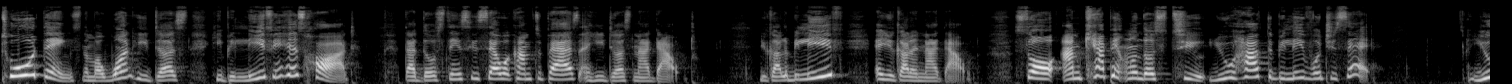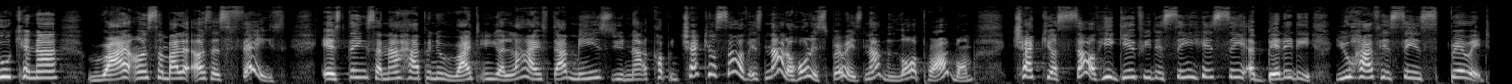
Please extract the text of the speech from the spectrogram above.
two things. Number one, he does, he believes in his heart that those things he said will come to pass, and he does not doubt. You got to believe and you got to not doubt. So I'm camping on those two. You have to believe what you say. You cannot ride on somebody else's faith. If things are not happening right in your life, that means you're not check yourself. It's not the Holy Spirit. It's not the Lord problem. Check yourself. He gave you the same, his same ability. You have his same spirit.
